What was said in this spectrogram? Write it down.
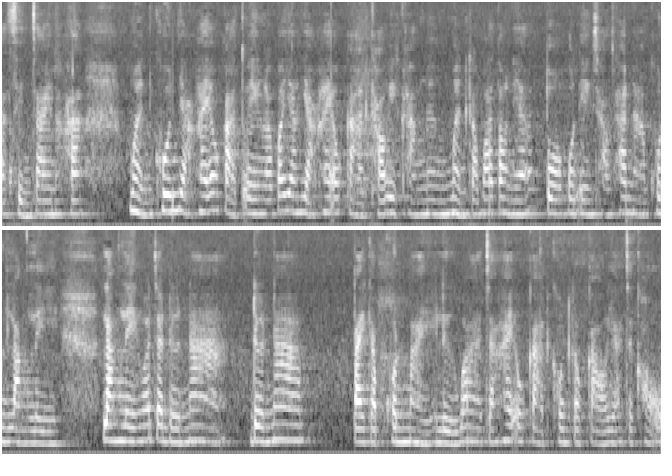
ตัดสินใจนะคะ เหมือนคุณอยากให้โอกาสตัวเองแล้วก็ยังอยากให้โอกาสเขาอีกครั้งหนึ่งเหมือนกับว่าตอนนี้ตัวคุณเองชาวท่าน้ำคุณลังเล ลังเลว่าจะเดินหน้าเดินหน้า ไปกับคนใหม่ หรือว่าจะให้โอกาสคนเก่าๆอยากจะขอโอ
